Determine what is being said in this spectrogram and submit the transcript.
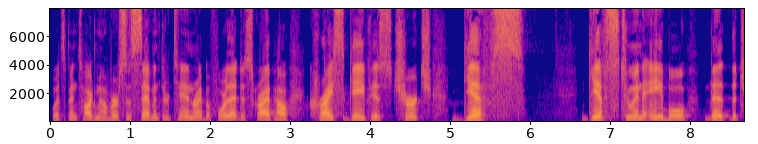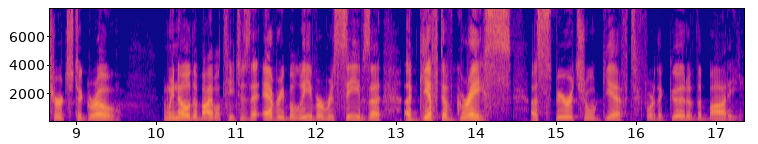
what it's been talking about. Verses 7 through 10, right before that, describe how Christ gave his church gifts gifts to enable the, the church to grow. And we know the Bible teaches that every believer receives a, a gift of grace, a spiritual gift for the good of the body.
